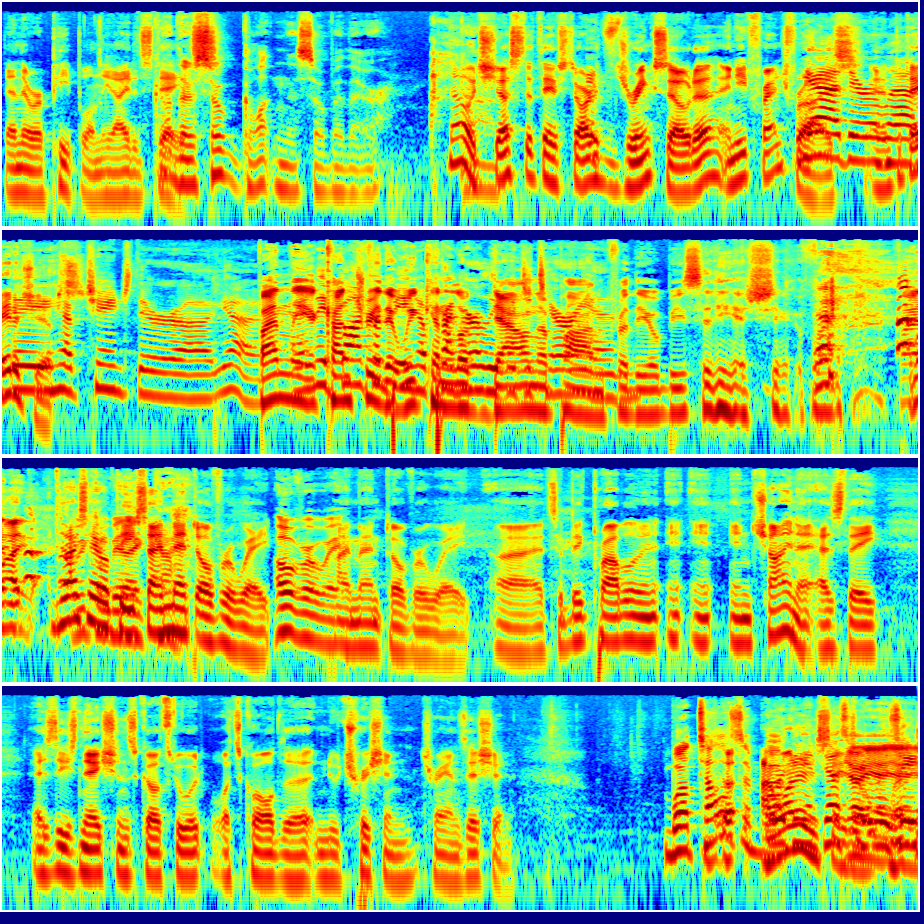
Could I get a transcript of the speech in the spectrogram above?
than there are people in the United God, States. they're so gluttonous over there. no, it's just that they've started to drink soda and eat French fries Yeah, they're and allowed. potato They chips. have changed their uh, yeah. Finally, And a country that we can look primarily down upon for the obesity issue. Well, did I say obese? like, I meant overweight. Overweight. I meant overweight. Uh, it's a big problem in, in, in China as they, as these nations go through what's called the nutrition transition. well, tell us Uh, about I wanted the to say industrialization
